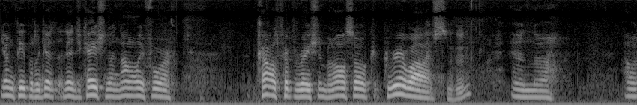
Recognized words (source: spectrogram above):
young people to get an education, and not only for college preparation, but also c- career-wise. Mm-hmm. And uh, I, wa-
